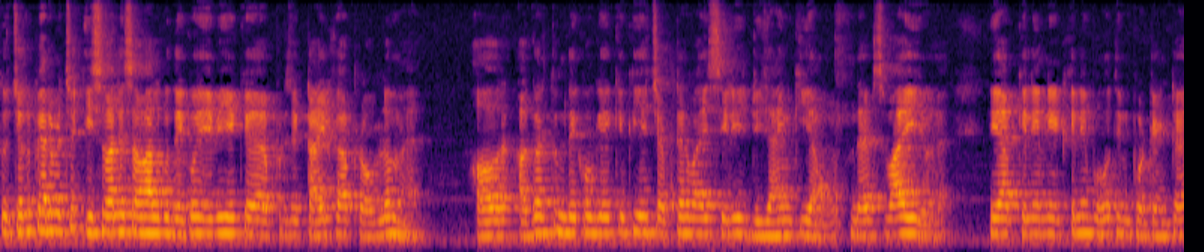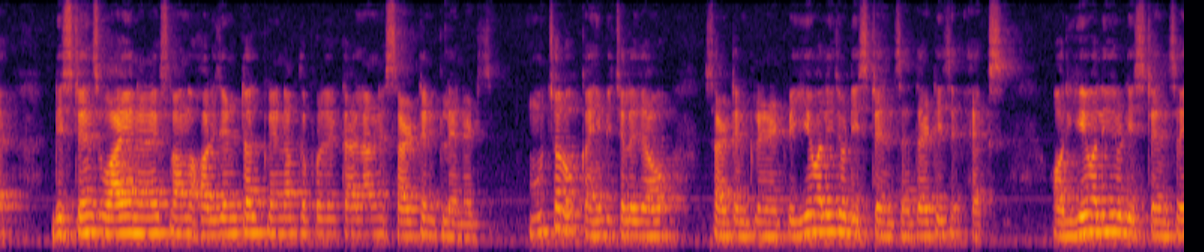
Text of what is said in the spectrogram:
तो चलो प्यारे बच्चे, इस वाले सवाल को देखो, ये भी एक प्रोजेक्टाइल का प्रॉब्लम है। और अगर तुम देखोगे क्योंकि ये चैप्टर वाइज सीरीज़ डिज़ाइन किया हूँ दैट्स वाई जो है, ये आपके लिए नीट के लिए बहुत इंपॉर्टेंट है। Distance y and x the horizontal plane of the projectile on a certain planets चलो, कहीं भी चले जाओ सर्टेन प्लेनेट पे, ये वाली जो डिस्टेंस है दैट इज़ एक्स और ये वाली जो डिस्टेंस है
